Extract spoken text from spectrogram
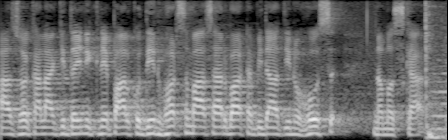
आजका लागि दैनिक नेपालको दिनभर समाचारबाट बिदा दिनुहोस्। नमस्कार।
